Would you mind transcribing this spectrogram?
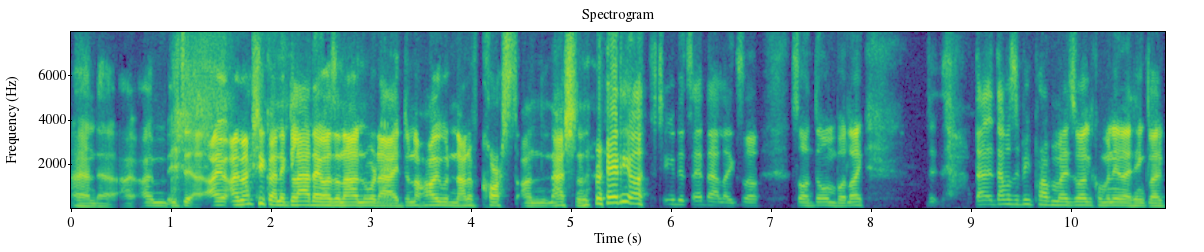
And uh, I, am I'm, I, am actually kind of glad I wasn't on I don't know how I would not have cursed on national radio he'd have said that like so so dumb. But like that that was a big problem as well coming in. I think like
